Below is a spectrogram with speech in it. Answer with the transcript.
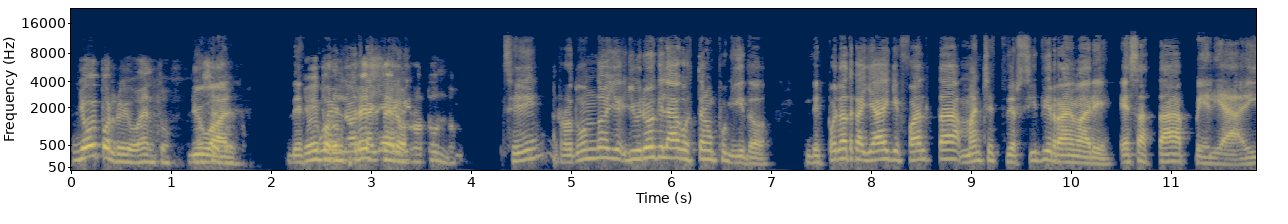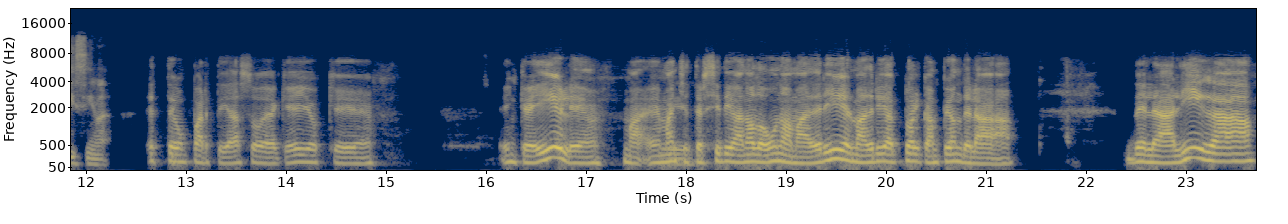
yo voy por Juventus. yo no sé tú. Yo voy por Después un la otra llave 3-0 que- rotundo. Sí, rotundo. Yo, yo creo que le va a costar un poquito. Después la otra llave que falta, Manchester City y Real Madrid. Esa está peleadísima. Este es un partidazo de aquellos que. Increíble. Eh, Manchester City ganó 2-1 a Madrid. El Madrid actual campeón de la, de la liga.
